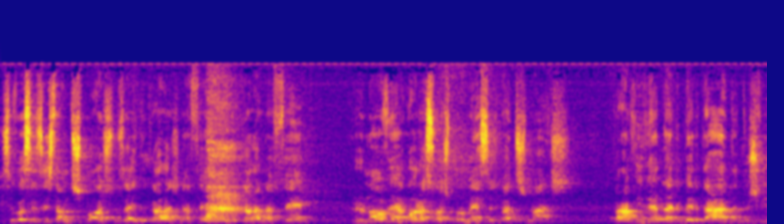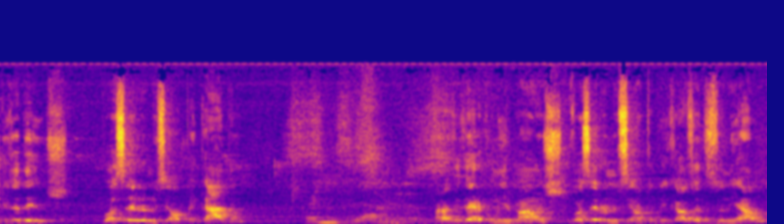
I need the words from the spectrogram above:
Se vocês estão dispostos a educá-la na fé, educá-la na fé, renovem agora suas promessas batismais para viver na liberdade dos filhos de Deus. Você renunciou ao pecado? Renunciamos. Para viver como irmãos, você renunciam a tudo em causa de desunião?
